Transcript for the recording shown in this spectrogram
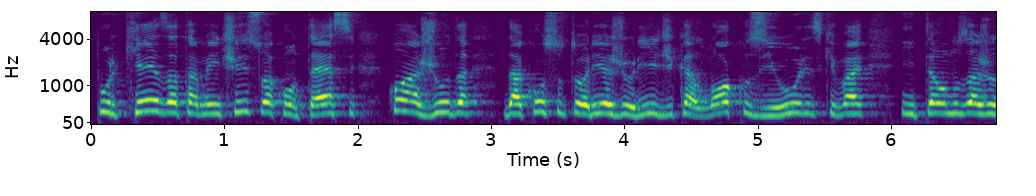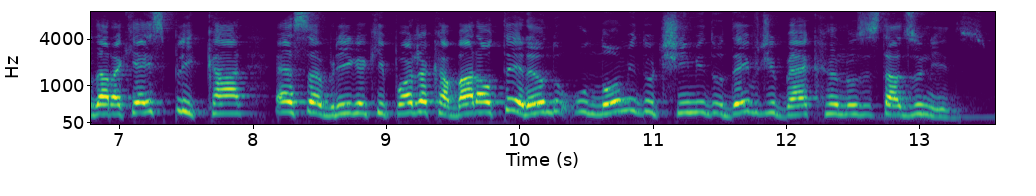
por que exatamente isso acontece com a ajuda da consultoria jurídica Locus Iuris, que vai então nos ajudar aqui a explicar essa briga que pode acabar alterando o nome do time do David Beckham nos Estados Unidos.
